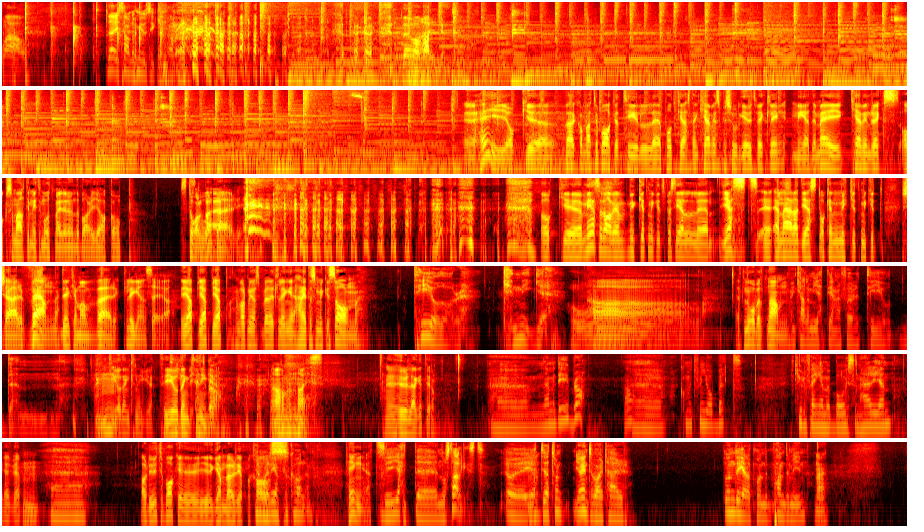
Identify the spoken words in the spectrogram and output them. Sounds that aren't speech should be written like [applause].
Wow. Det är Sound of Music. [laughs] Det var vackert. Hej och eh, välkomna tillbaka till eh, podcasten Kevins personliga utveckling med mig, Kevin Rex och som alltid mitt emot mig den underbara Jakob Stålberg. [laughs] Och eh, med oss idag har vi en mycket, mycket speciell gäst, en ärad gäst och en mycket, mycket kär vän. Det kan man verkligen säga. Japp, japp, japp. Han har varit med oss väldigt länge. Han heter så mycket som... Theodor Knigge. Ah. Ett nobelt namn. Men kallar mig jättegärna för Theo den. Mm. Theo den Knigge. Theo den Jättebra. Knigge. [laughs] Ja men nice. Eh, Hur är läget Theo? Ehm, nej men det är bra. Ja. Uh, kommit från jobbet. Kul att få hänga med boysen här igen. Japp, japp. Mm. Uh, Ja, du är tillbaka i gamla gamla replokalshänget. replokalen. Det är jättenostalgiskt. Uh, Mm. jag, jag, tror, jag har inte varit här under hela pand- pandemin. Nej,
